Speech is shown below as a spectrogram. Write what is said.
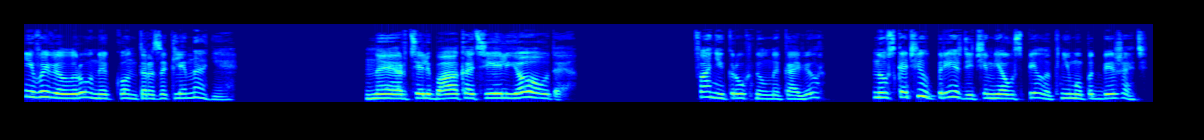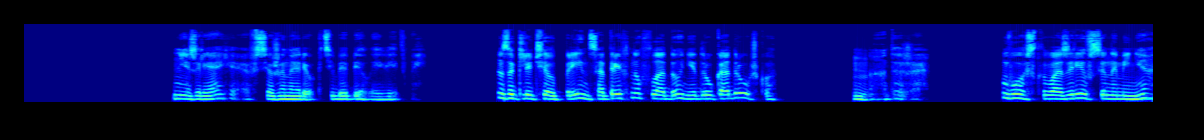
и вывел руны контрзаклинания. «Нертельбака Йоуде!» Фанни рухнул на ковер, но вскочил прежде, чем я успела к нему подбежать. «Не зря я все же нарек тебя белой ведьмой», — заключил принц, отряхнув ладони друг о дружку. «Надо же». Воск возрился на меня,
